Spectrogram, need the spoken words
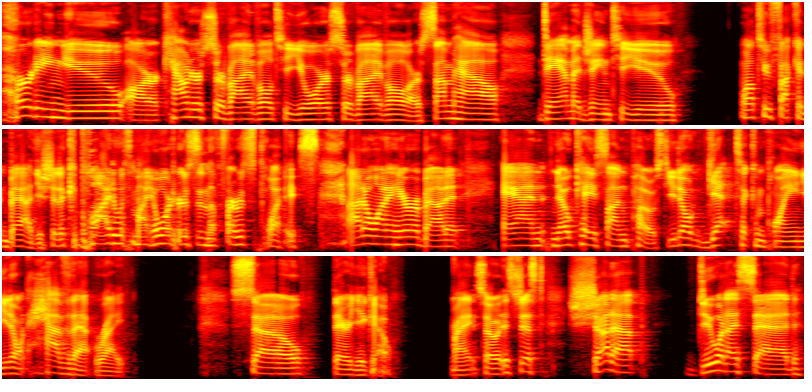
hurting you, are counter survival to your survival, or somehow damaging to you, well, too fucking bad. You should have complied with my orders in the first place. I don't want to hear about it. And no case on post. You don't get to complain. You don't have that right. So there you go. Right. So it's just shut up, do what I said.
